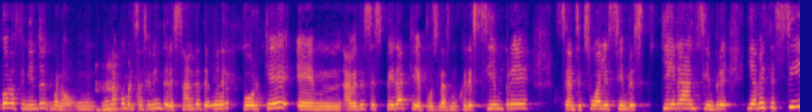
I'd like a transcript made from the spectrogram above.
conocimiento, bueno, una conversación interesante tener porque em, a veces se espera que pues, las mujeres siempre sean sexuales, siempre quieran, siempre, y a veces sí,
